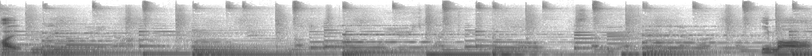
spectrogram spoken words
はい。今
